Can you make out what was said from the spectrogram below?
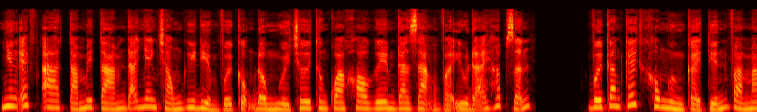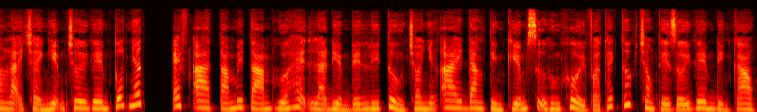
nhưng FA88 đã nhanh chóng ghi điểm với cộng đồng người chơi thông qua kho game đa dạng và ưu đãi hấp dẫn. Với cam kết không ngừng cải tiến và mang lại trải nghiệm chơi game tốt nhất, FA88 hứa hẹn là điểm đến lý tưởng cho những ai đang tìm kiếm sự hứng khởi và thách thức trong thế giới game đỉnh cao.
